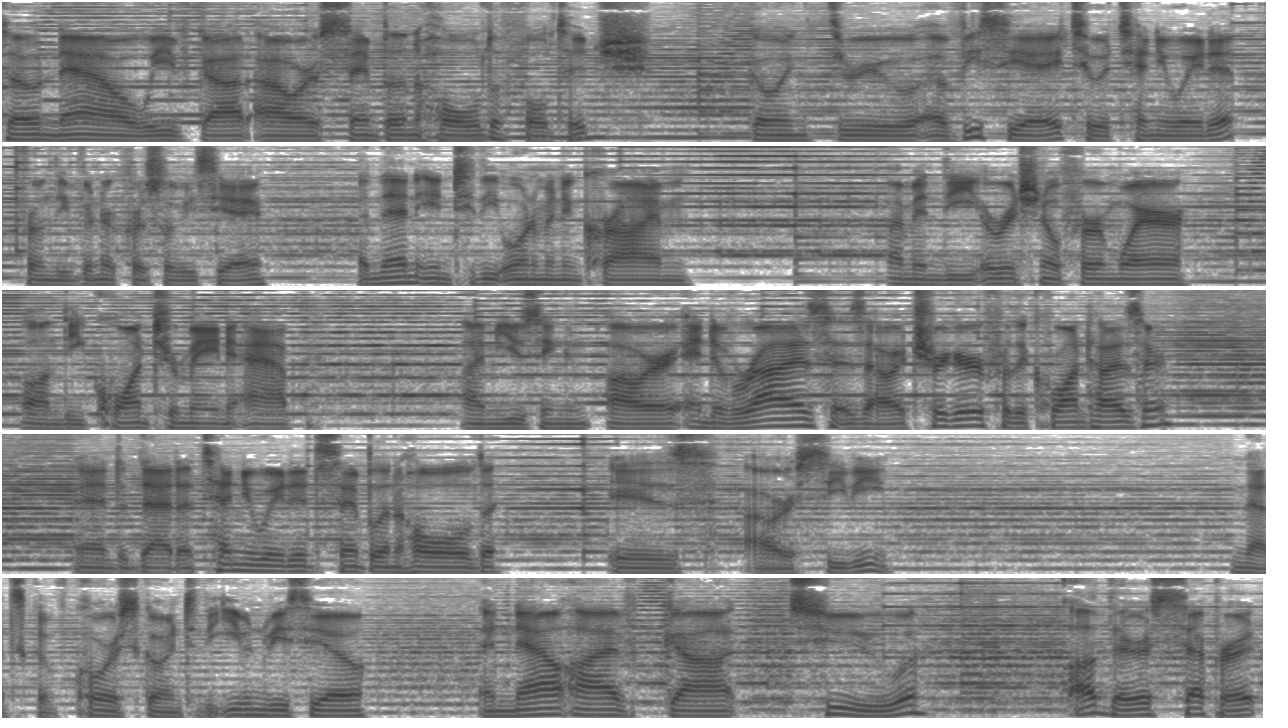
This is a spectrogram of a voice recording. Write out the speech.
So now we've got our sample and hold voltage going through a VCA to attenuate it from the Winter Crystal VCA, and then into the Ornament and Crime. I'm in the original firmware on the Quantermain app. I'm using our End of Rise as our trigger for the quantizer, and that attenuated sample and hold is our CV. And that's, of course, going to the even VCO. And now I've got two other separate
